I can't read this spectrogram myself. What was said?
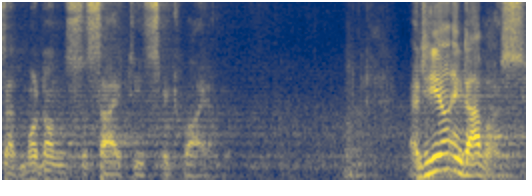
that modern societies require. And here in Davos,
